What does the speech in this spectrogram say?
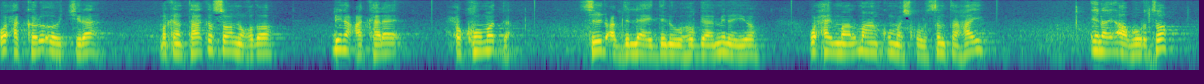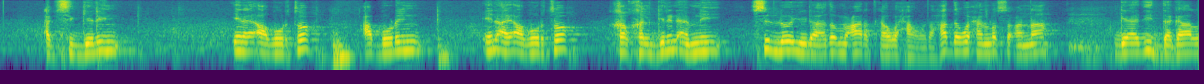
waxa kale oo jira. Markaan taa ka soo noqdo dhinaca kale xukuumadda. Siciid cabdilaahi deni uu hogaaminayo waxay maalmahan ku mashquulsan tahay inay abuurto cabsigelin inay abuurto caburin in ay abuurto khalkhalgelin amni si loo yidhaahdo mucaaradkaa waxaa wada. Hadda waxaynu la soconnaa gaadiid dagaal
